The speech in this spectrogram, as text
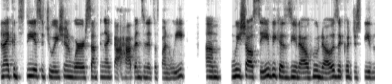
And I could see a situation where something like that happens and it's a fun week. Um, we shall see because you know who knows. It could just be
